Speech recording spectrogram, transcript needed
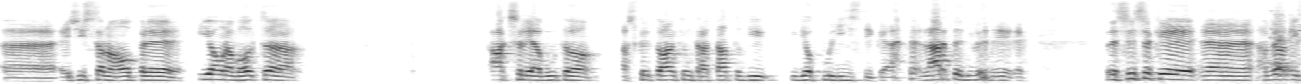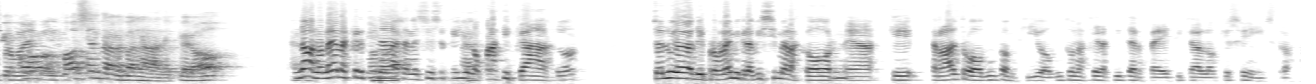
eh, esistono opere. Io una volta Axley ha avuto, ha scritto anche un trattato di, di oculistica, l'arte di vedere, nel senso che eh, aveva eh, dei problemi. Può, può sembrare banale, però. Eh, no, non è una cretinata, nel senso che io l'ho praticato. Cioè lui aveva dei problemi gravissimi alla cornea, che tra l'altro ho avuto anch'io, ho avuto una cheratite erpetica all'occhio sinistro.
